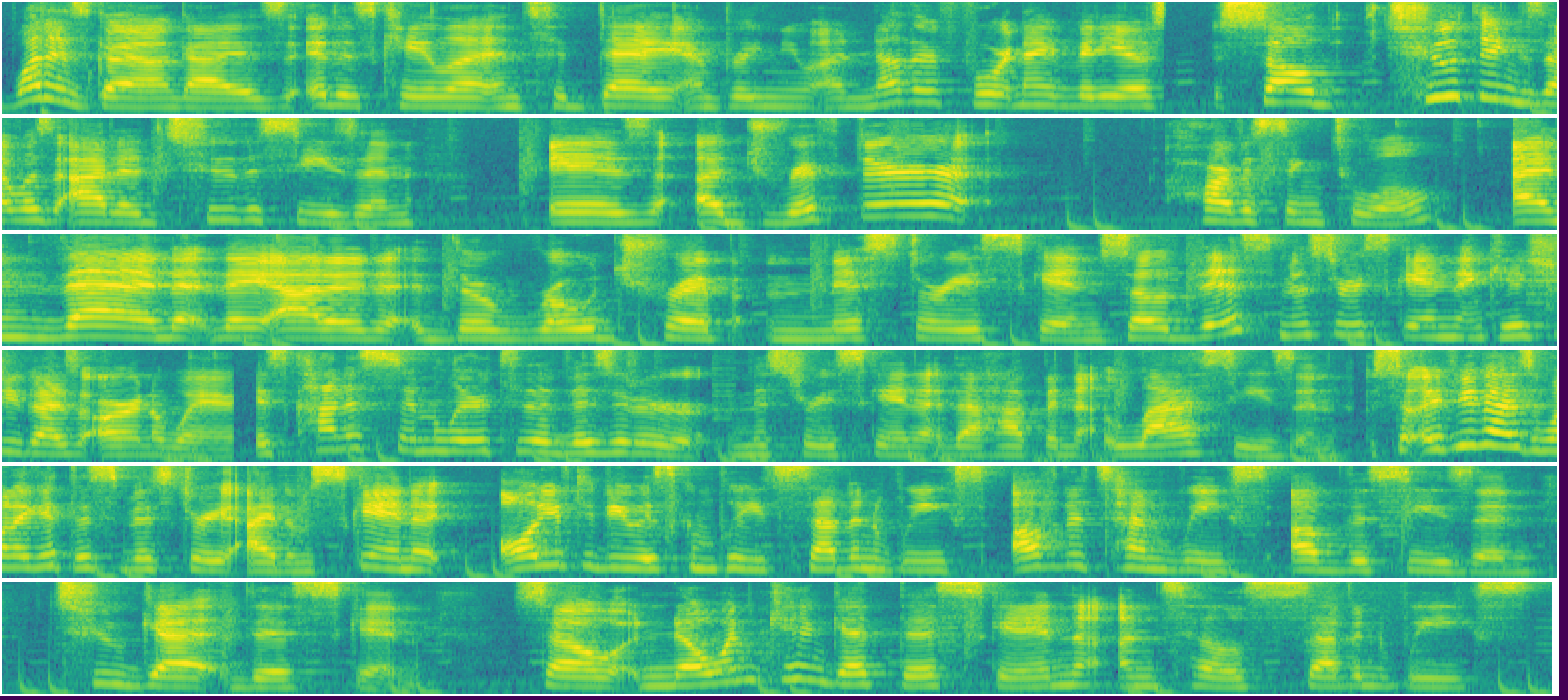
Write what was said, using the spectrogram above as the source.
What is going on guys? It is Kayla and today I'm bringing you another Fortnite video. So two things that was added to the season is a drifter harvesting tool and then they added the road trip mystery skin. So this mystery skin, in case you guys aren't aware, is kind of similar to the visitor mystery skin that happened last season. So if you guys want to get this mystery item skin, all you have to do is complete seven weeks of the 10 weeks of the season to get this skin. So no one can get this skin until seven weeks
